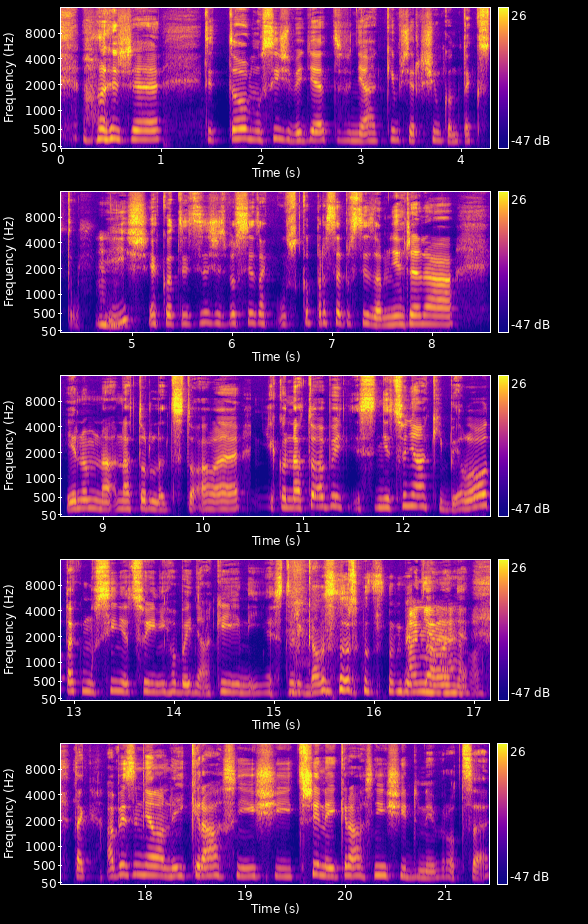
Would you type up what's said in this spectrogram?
ale že ty to musíš vidět v nějakým širším kontextu. Mhm. Mm-hmm. Víš? Jako ty jsi prostě tak úzkoprse prostě zaměřená jenom na, na tohleto, ale jako na to, aby něco nějaký bylo, tak musí něco jiného být nějaký jiný, jestli to říkám zrozumitelně. ale. Tak, abys měla nejkrásnější, tři nejkrásnější dny v roce,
